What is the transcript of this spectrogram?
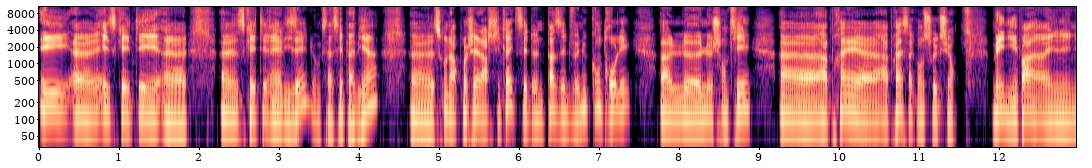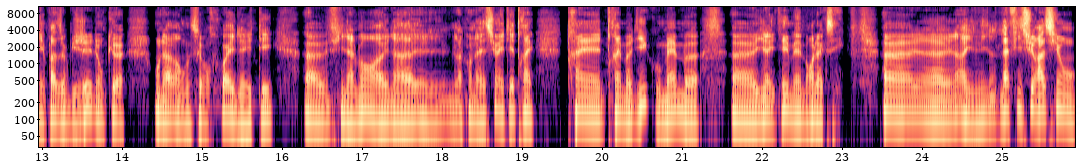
et, euh, ce qui a été euh, euh, ce qui a été réalisé. Donc ça, c'est pas bien. ce qu'on a reproché à l'architecte, c'est de ne pas être venu contrôler le, chantier après après sa construction. Mais il n'y est pas il n'est pas obligé. Donc on a c'est pourquoi il a été finalement la condamnation a été très très très modique ou même euh, euh, il a été même relaxé. Euh, la fissuration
